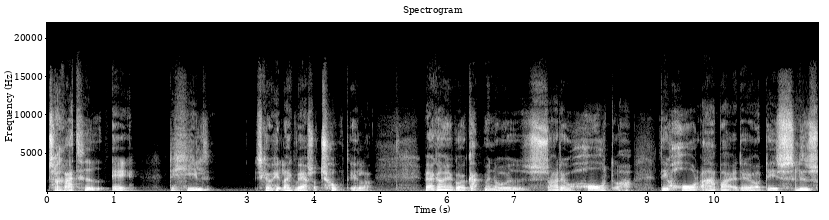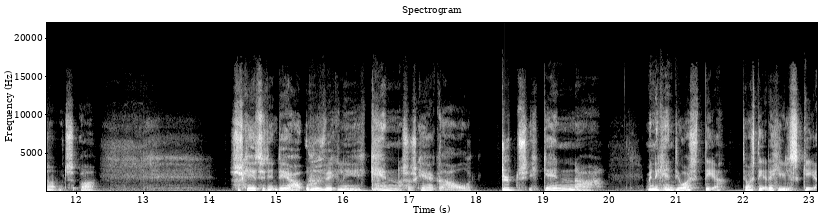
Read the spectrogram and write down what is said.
træthed af, det hele skal jo heller ikke være så tungt, eller hver gang jeg går i gang med noget, så er det jo hårdt, og det er hårdt arbejde, og det er slidsomt, og så skal jeg til den der udvikling igen, og så skal jeg grave dybt igen. Og... Men igen, det er også der, det er også der, det hele sker.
